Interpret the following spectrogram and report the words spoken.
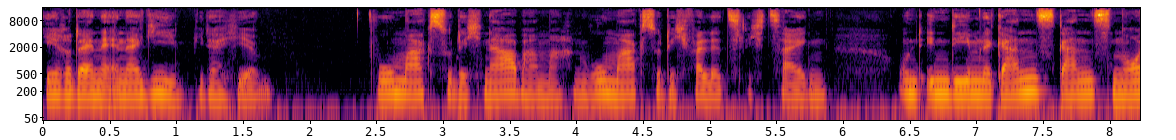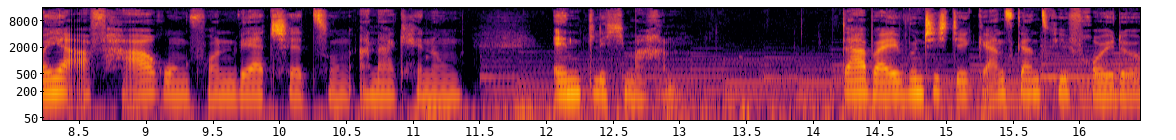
ehre deine Energie wieder hier. Wo magst du dich nahbar machen? Wo magst du dich verletzlich zeigen? Und in dem eine ganz, ganz neue Erfahrung von Wertschätzung, Anerkennung endlich machen. Dabei wünsche ich dir ganz, ganz viel Freude.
